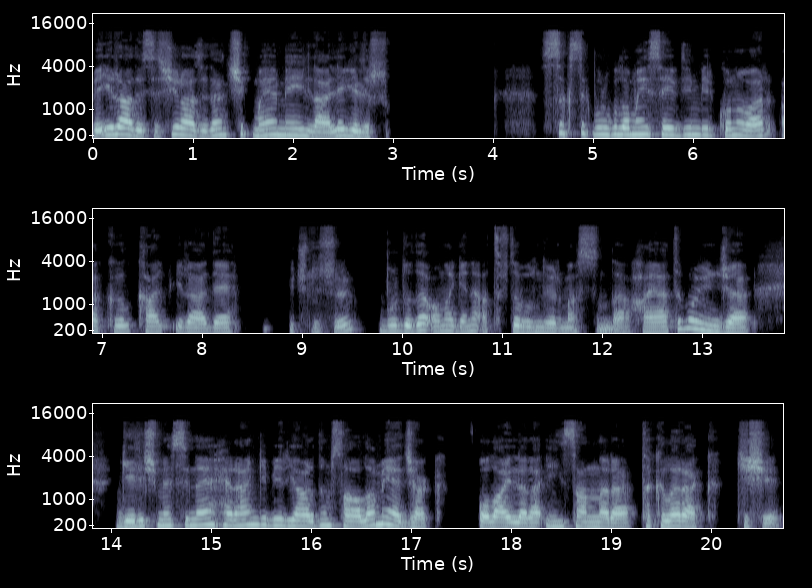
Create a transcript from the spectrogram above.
ve iradesi şirazeden çıkmaya meyilli hale gelir. Sık sık vurgulamayı sevdiğim bir konu var. Akıl, kalp, irade üçlüsü. Burada da ona gene atıfta bulunuyorum aslında. Hayatı boyunca gelişmesine herhangi bir yardım sağlamayacak olaylara, insanlara takılarak kişi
